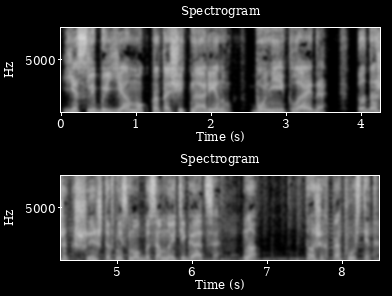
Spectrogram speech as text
Если бы я мог протащить на арену Бонни и Клайда, то даже Кшиштов не смог бы со мной тягаться. Но кто же их пропустит?»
